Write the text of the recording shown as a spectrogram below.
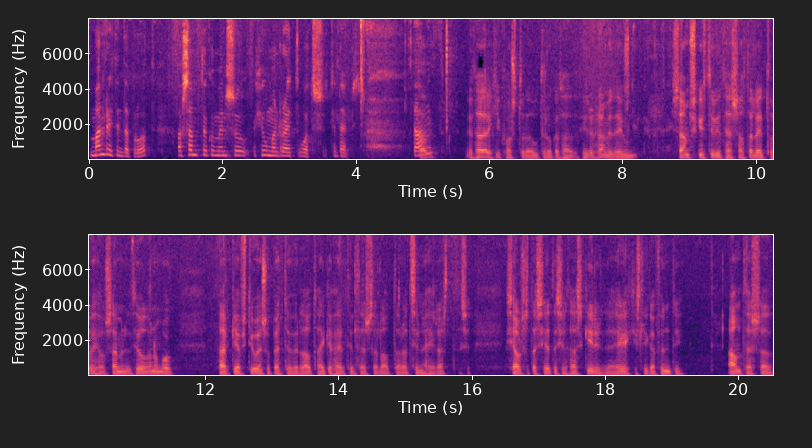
mannréttindabrót af samtökum eins og Human Rights Watch til dæmis. Davíð? Það er ekki kostur að útiloka það fyrirfram við eigum samskipti við þess áttar leittói hjá saminuð þjóðunum og þar gefst jú eins og bent hefur verið átækjafæri til þess að láta rödd sinna heyrast. Sjálfsagt að setja sér það skýrir þegar eiga ekki slíka fundi án þess að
